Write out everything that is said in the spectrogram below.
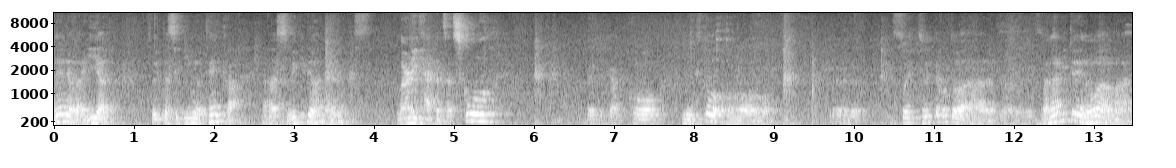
ねればいいやとそういった責任を転嫁あすべきではないのです Learning happens at school. 学校に行くとそういったことはあ学びというのは、まあ、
